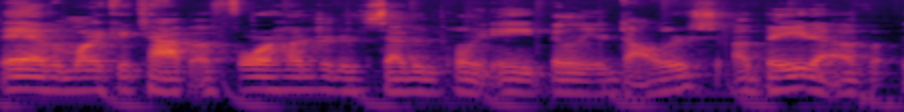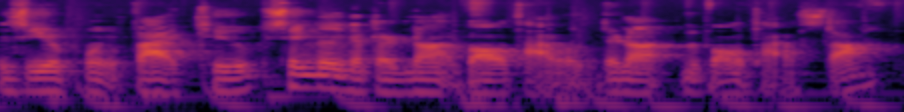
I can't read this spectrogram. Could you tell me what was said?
They have a market cap of $407.8 billion, a beta of 0.52, signaling that they're not volatile. They're not a volatile stock.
